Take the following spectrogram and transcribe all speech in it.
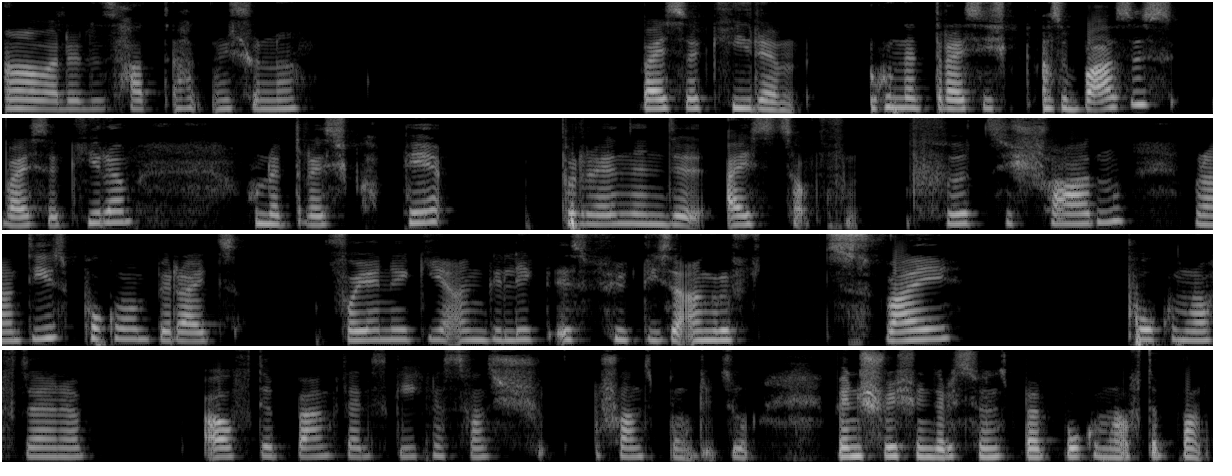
Ah, warte, das hat, hat mich schon eine. Weißer Kirem. 130, also Basis, weißer Kirem. 130 KP. Brennende Eiszapfen. 40 Schaden. An dieses Pokémon bereits Feuerenergie angelegt ist, fügt dieser Angriff zwei Pokémon auf deiner auf der Bank deines Gegners 20 Schwanzpunkte zu. Wenn Schwäche und Resistenz bei Pokémon auf der Bank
